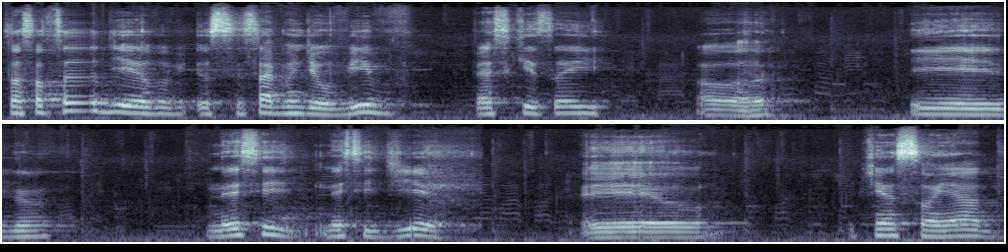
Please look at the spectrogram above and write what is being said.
Só todo dia, eu- você sabe onde eu vivo? Pesquisa aí. Ó. E no- nesse, nesse dia, eu, eu tinha sonhado.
